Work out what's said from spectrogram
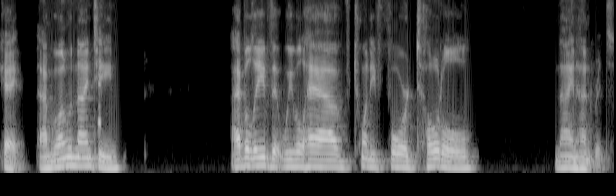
Okay, I'm going with 19. I believe that we will have 24 total 900s,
